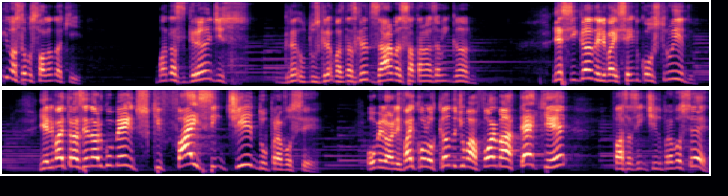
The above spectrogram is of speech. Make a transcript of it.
que nós estamos falando aqui? Uma das grandes, dos, uma das grandes armas de Satanás é o engano. E esse engano ele vai sendo construído. E ele vai trazendo argumentos que faz sentido para você. Ou melhor, ele vai colocando de uma forma até que faça sentido para você.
